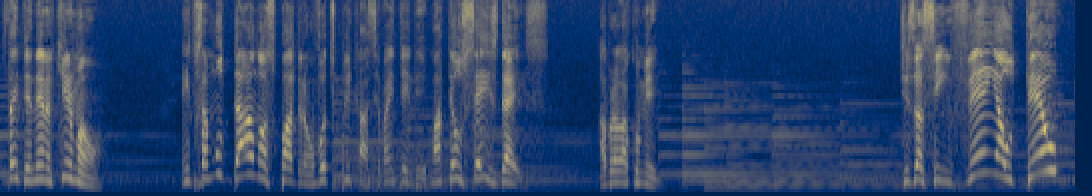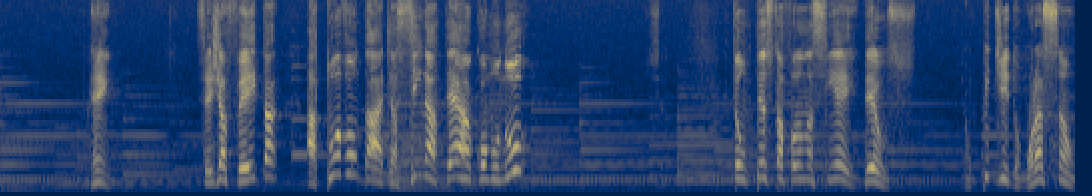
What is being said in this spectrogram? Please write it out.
Está entendendo aqui, irmão? A gente precisa mudar o nosso padrão. vou te explicar, você vai entender. Mateus 6,10. Abra lá comigo. Diz assim: Venha o teu reino, seja feita a tua vontade, assim na terra como no céu. Então o texto está falando assim: Ei, Deus, é um pedido, é uma oração.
